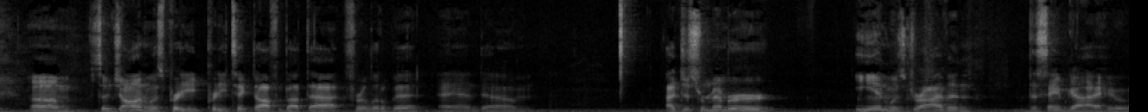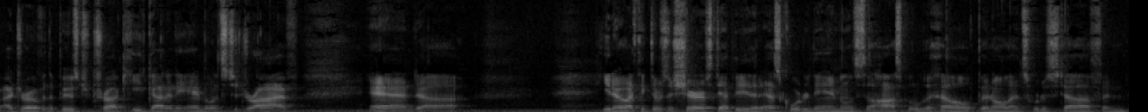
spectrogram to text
um, so John was pretty pretty ticked off about that for a little bit, and um, I just remember Ian was driving the same guy who I drove in the booster truck, he got in the ambulance to drive. And, uh, you know, I think there was a sheriff's deputy that escorted the ambulance to the hospital to help and all that sort of stuff. And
